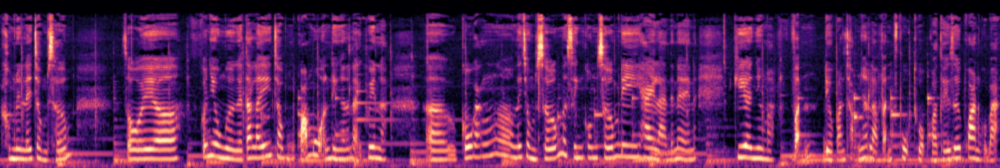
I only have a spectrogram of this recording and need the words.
không nên lấy chồng sớm rồi uh, có nhiều người người ta lấy chồng quá muộn thì người ta lại khuyên là uh, cố gắng ờ, lấy chồng sớm và sinh con sớm đi hay là thế này, thế này. Kia nhưng mà vẫn điều quan trọng nhất là vẫn phụ thuộc vào thế giới quan của bạn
